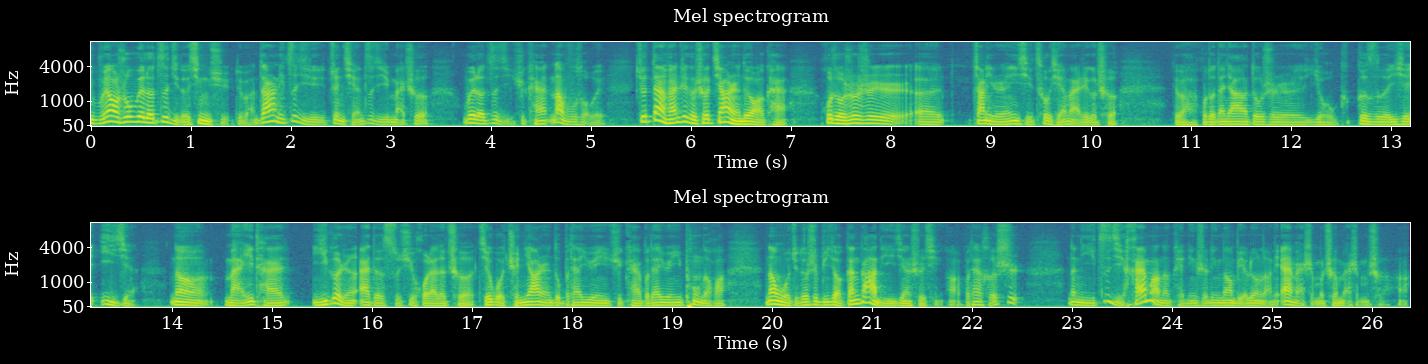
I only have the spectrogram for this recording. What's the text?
你不要说为了自己的兴趣，对吧？当然你自己挣钱，自己买车，为了自己去开，那无所谓。就但凡这个车家人都要开，或者说是呃家里人一起凑钱买这个车，对吧？或者大家都是有各自的一些意见，那买一台一个人爱得死去活来的车，结果全家人都不太愿意去开，不太愿意碰的话，那我觉得是比较尴尬的一件事情啊，不太合适。那你自己嗨嘛？那肯定是另当别论了。你爱买什么车买什么车啊。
